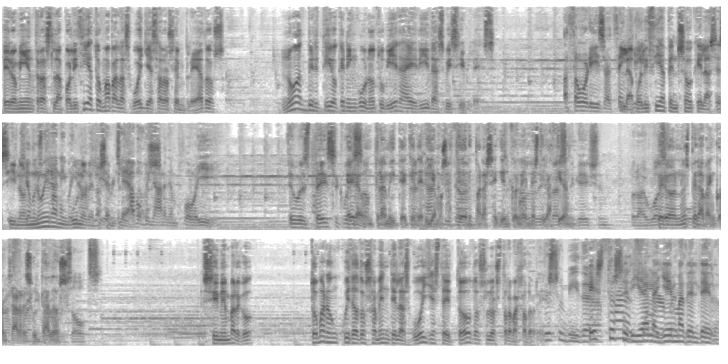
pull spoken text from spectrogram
Pero mientras la policía tomaba las huellas a los empleados, no advirtió que ninguno tuviera heridas visibles. La policía pensó que el asesino no era ninguno de los empleados. Era un trámite que debíamos hacer para seguir con la investigación, pero no esperaba encontrar resultados. Sin embargo, tomaron cuidadosamente las huellas de todos los trabajadores. Esto sería la yema del dedo,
